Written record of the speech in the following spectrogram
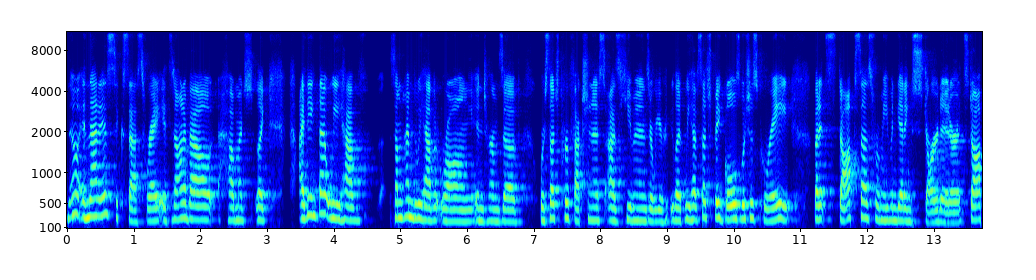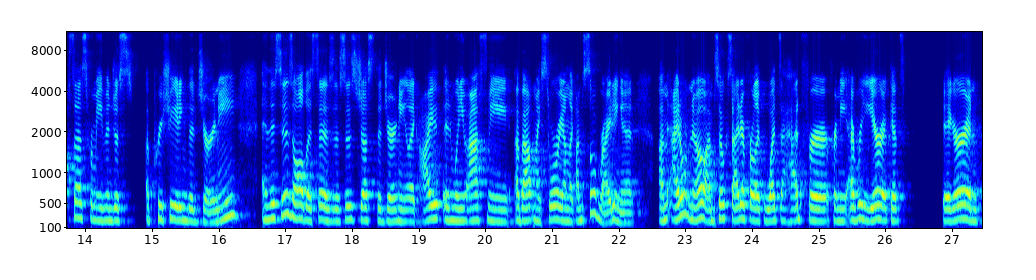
No, and that is success, right? It's not about how much, like, I think that we have sometimes we have it wrong in terms of we're such perfectionists as humans or we're like we have such big goals which is great but it stops us from even getting started or it stops us from even just appreciating the journey. And this is all this is. This is just the journey. Like i and when you ask me about my story i'm like i'm still writing it. Um, i don't know. I'm so excited for like what's ahead for for me. Every year it gets bigger and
